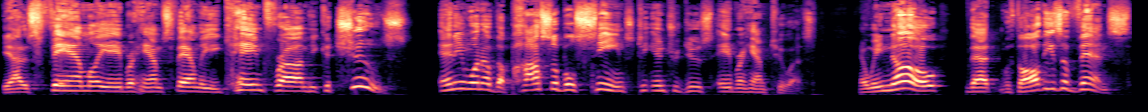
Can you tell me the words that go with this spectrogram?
He had his family, Abraham's family he came from. He could choose any one of the possible scenes to introduce Abraham to us. And we know that with all these events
